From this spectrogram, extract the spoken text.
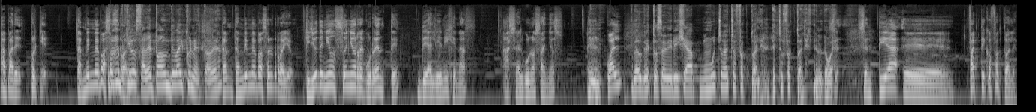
aparece, porque también me pasó el rollo. Quiero saber para dónde vais con esto. A ver. Tam- también me pasó el rollo. Que yo tenía un sueño recurrente de alienígenas hace algunos años, en Mm. el cual Veo que esto se dirige a muchos hechos factuales. Hechos factuales. web. sentía eh, fácticos factuales.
